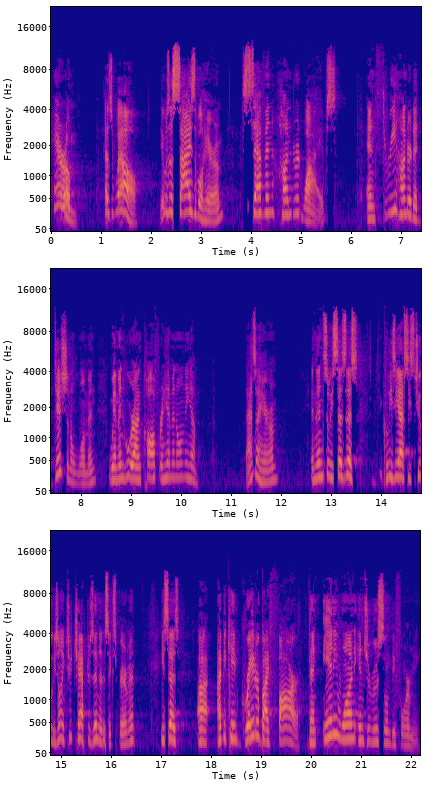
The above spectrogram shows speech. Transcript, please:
harem as well. It was a sizable harem, 700 wives, and 300 additional women, women who were on call for him and only him. That's a harem. And then so he says this Ecclesiastes 2, he's only two chapters into this experiment. He says, uh, I became greater by far than anyone in Jerusalem before me.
